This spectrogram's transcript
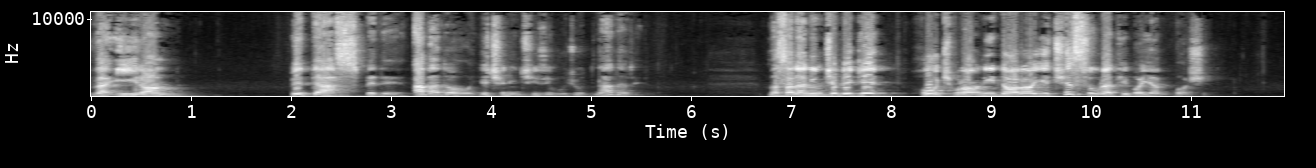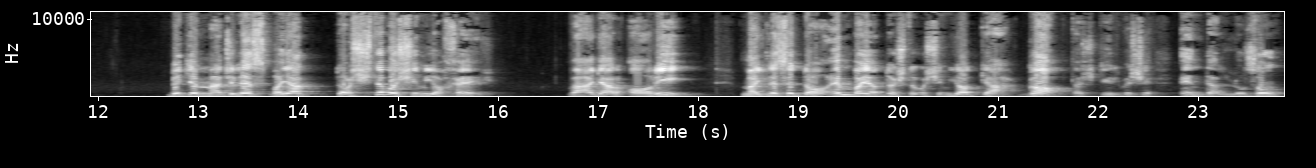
و ایران به دست بده. ابدا یه چنین چیزی وجود نداره. مثلا این که بگه حکمرانی دارای چه صورتی باید باشه؟ بگه مجلس باید داشته باشیم یا خیر؟ و اگر آری مجلس دائم باید داشته باشیم یا گهگاه تشکیل بشه عند لزوم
